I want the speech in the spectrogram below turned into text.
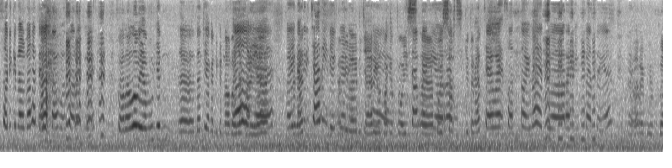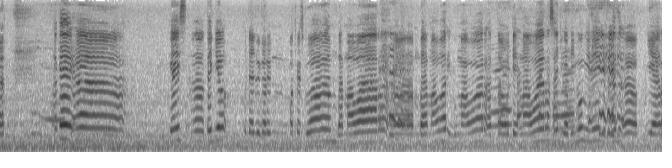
so dikenal banget ya tahu suara gue suara lo ya mungkin eh, nanti akan dikenal banyak oh iya ya baik Gitu kan? nanti dicari deh gue nanti nih. dicari Eh, pakai voice nih voice orang. search gitu kan cewek sotoy banget gua orang hebat ya review bat oke eh, guys eh, thank you udah dengerin podcast gua Mbak Mawar eh, Mbak Mawar Ibu Mawar atau Dek Mawar saya juga bingung ini gitu kan eh, biar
